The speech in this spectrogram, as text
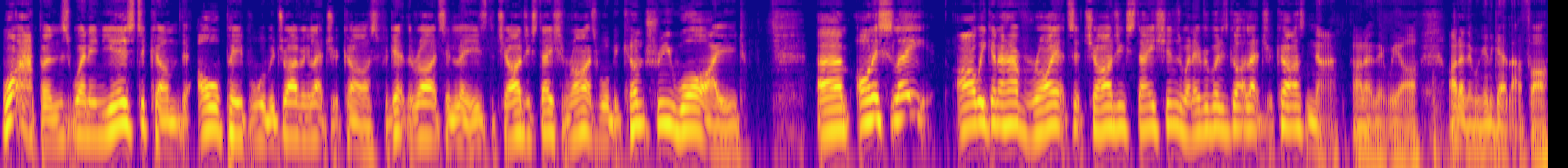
what happens when in years to come, the old people will be driving electric cars? Forget the riots in Leeds, the charging station riots will be countrywide. Um, honestly, are we going to have riots at charging stations when everybody's got electric cars? No, I don't think we are. I don't think we're going to get that far.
